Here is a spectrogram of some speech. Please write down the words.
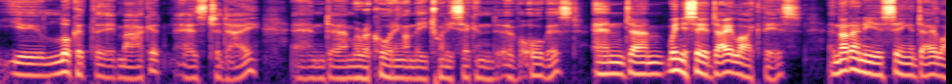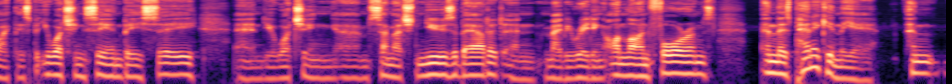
you look at the market as today, and um, we're recording on the 22nd of August. And um, when you see a day like this, and not only are you seeing a day like this, but you're watching CNBC and you're watching um, so much news about it and maybe reading online forums, and there's panic in the air. And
